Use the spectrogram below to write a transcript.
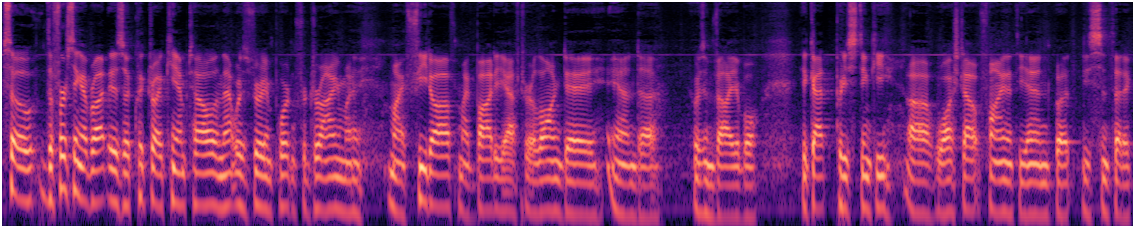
So the first thing I brought is a quick dry camp towel, and that was very important for drying my my feet off, my body after a long day, and uh, it was invaluable. It got pretty stinky, uh, washed out fine at the end, but these synthetic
